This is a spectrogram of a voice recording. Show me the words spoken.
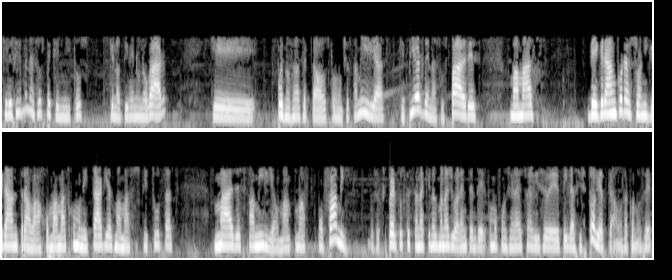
Que le sirven a esos pequeñitos que no tienen un hogar, que pues no son aceptados por muchas familias, que pierden a sus padres, mamás de gran corazón y gran trabajo, mamás comunitarias, mamás sustitutas, madres familia o, o FAMI. Los expertos que están aquí nos van a ayudar a entender cómo funciona esto en el ICBF y las historias que vamos a conocer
